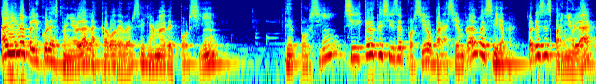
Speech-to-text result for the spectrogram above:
hay una película española, la acabo de ver, se llama De por sí. ¿De por sí? Sí, creo que sí es de por sí o para siempre, algo así se llama. Pero es española.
